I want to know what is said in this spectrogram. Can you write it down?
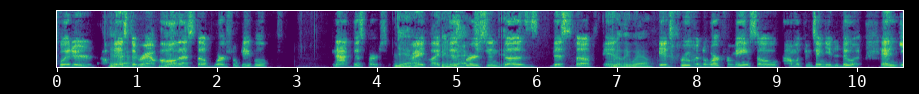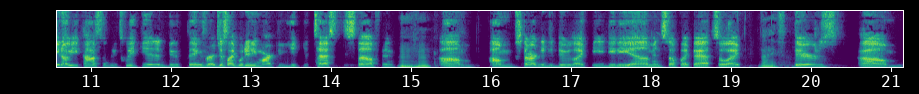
Twitter, Yeah. Instagram, all Yeah. that stuff works for people. Not this person, Yeah. right? Like Big this person Yeah. does this stuff, and really well. it's proven to work for me. So I'm gonna continue to do it. And you know, you constantly tweak it and do things right, just like with any marketing. You, you test stuff, and Mm-hmm. um, I'm starting to do like EDDM and stuff like that. So like Nice. there's um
